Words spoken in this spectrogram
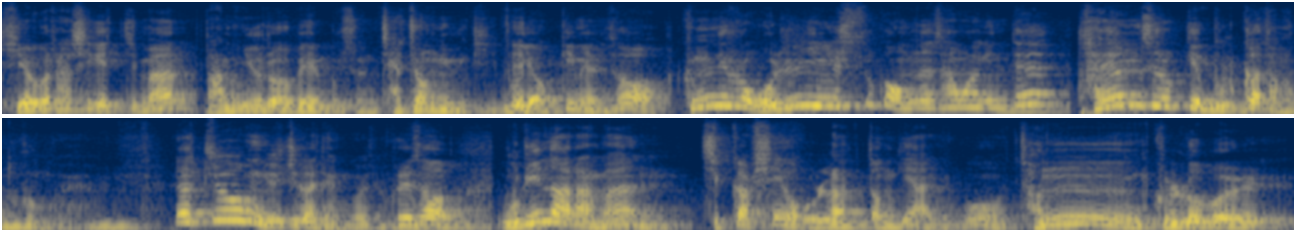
기억을 하시겠지만 남유럽의 무슨 재정위기 뭐 엮이면서 금리를 올릴 수가 없는 상황인데 자연스럽게 물가도 안 오른 거예요. 그러니까 쭉 유지가 된 거죠. 그래서 우리나라만 집값이 올랐던 게 아니고 전 글로벌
